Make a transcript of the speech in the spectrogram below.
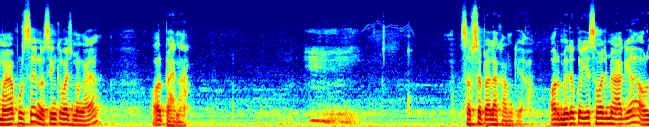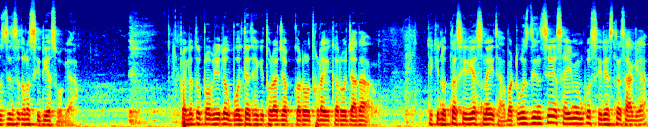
मायापुर से नरसिंह कवच मंगाया और पहना। सबसे पहला काम किया। और मेरे को ये समझ में आ गया और उस दिन से थोड़ा सीरियस हो गया। पहले तो प्रभु जी लोग बोलते थे कि थोड़ा जब करो, थोड़ा ये करो, ज़्यादा। लेकिन उतना सीरियस नहीं था। बट उस दिन से सही में हमको सीरियसनेस आ गया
